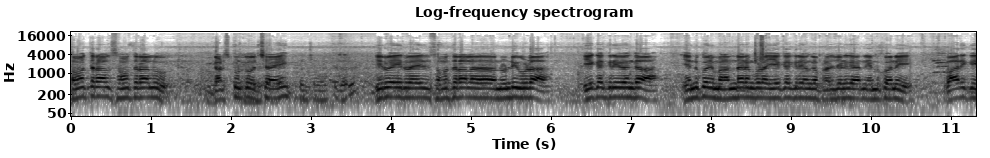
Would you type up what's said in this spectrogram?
సంవత్సరాలు సంవత్సరాలు గడుచుకుంటూ వచ్చాయి. ఇరవై ఇరవై ఐదు సంవత్సరాల నుండి కూడా ఏకగ్రీవంగా ఎన్నుకొని మనందరం కూడా ఏకగ్రీవంగా ప్రెసిడెంట్ గారిని ఎన్నుకొని వారికి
